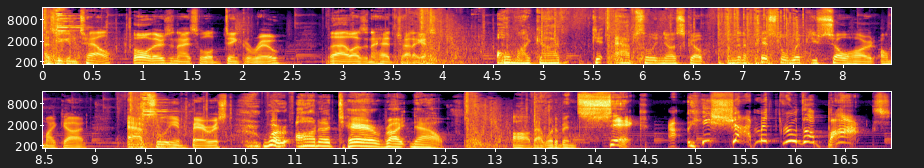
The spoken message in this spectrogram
As you can tell. Oh, there's a nice little dinkaroo. That wasn't a headshot, I guess. Oh my god. Get absolutely no scope. I'm gonna pistol whip you so hard. Oh my god. Absolutely embarrassed. We're on a tear right now. Oh, that would have been sick. Uh, he shot me through the box.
